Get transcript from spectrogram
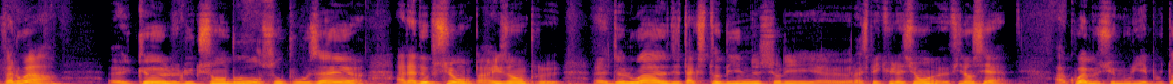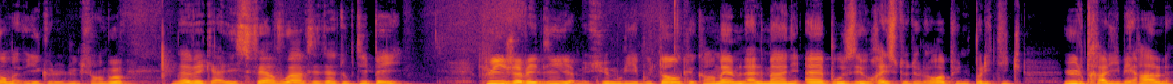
valoir que le Luxembourg s'opposait à l'adoption, par exemple, de loi de taxe Tobin sur euh, la spéculation euh, financière. À quoi M. Moulier-Bouton m'avait dit que le Luxembourg n'avait qu'à aller se faire voir, que c'était un tout petit pays. Puis j'avais dit à M. Moulier-Bouton que quand même l'Allemagne imposait au reste de l'Europe une politique ultralibérale,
